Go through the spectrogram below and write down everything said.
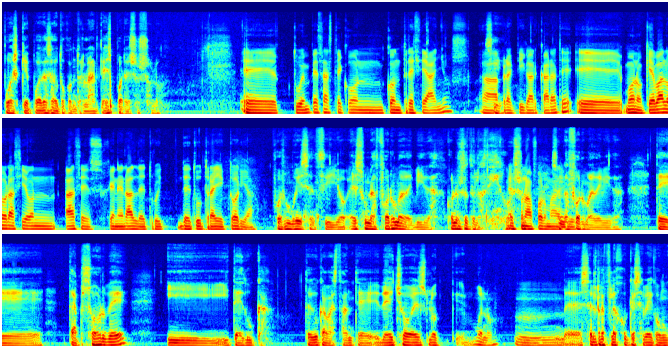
pues que puedas autocontrolarte. Es por eso solo. Eh, tú empezaste con, con, 13 años a sí. practicar karate. Eh, bueno, ¿qué valoración haces general de tu, de tu trayectoria? Pues muy sencillo, es una forma de vida, con eso te lo digo. Es una forma, es de, una vida. forma de vida. Te, te absorbe y, y, te educa, te educa bastante. De hecho, es lo bueno, mm, es el reflejo que se ve con,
